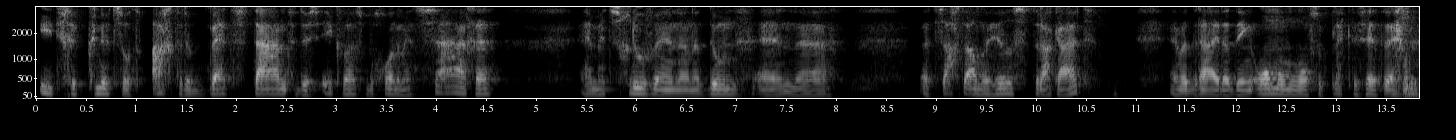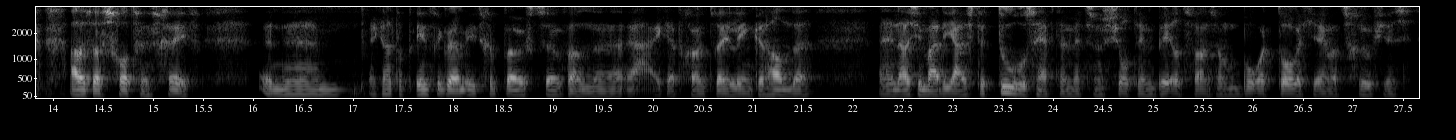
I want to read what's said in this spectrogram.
iets geknutseld achter het bed staand. Dus ik was begonnen met zagen en met schroeven en aan het doen. En uh, het zag er allemaal heel strak uit. En we draaien dat ding om om hem op zijn plek te zetten. En alles was schots en scheef. En uh, ik had op Instagram iets gepost zo van, uh, ja, ik heb gewoon twee linkerhanden. En als je maar de juiste tools hebt en met zo'n shot in beeld van zo'n boortolletje en wat schroefjes.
